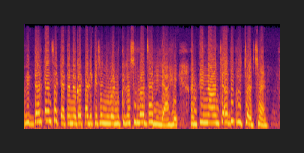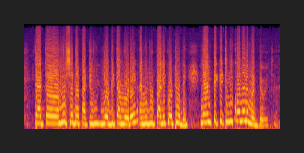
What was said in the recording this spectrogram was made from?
विद्यार्थ्यांसाठी आता नगरपालिकेच्या निवडणुकीला सुरुवात झालेली आहे आणि तीन नावांची अधिकृत चर्चा आहे. त्यात हर्षदा पाटील योगिता मोरे आणि रुपाली कोठावदे यांपैकी तुम्ही कोणाला मत देऊ इच्छिता?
